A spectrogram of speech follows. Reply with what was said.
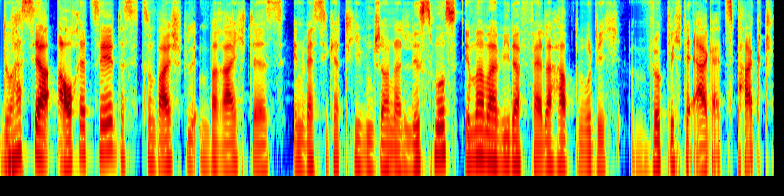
Du hast ja auch erzählt, dass ihr zum Beispiel im Bereich des investigativen Journalismus immer mal wieder Fälle habt, wo dich wirklich der Ehrgeiz packt.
